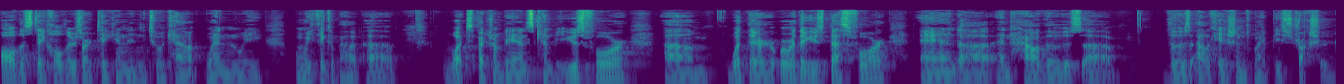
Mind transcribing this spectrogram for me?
all the stakeholders are taken into account when we when we think about uh, what spectrum bands can be used for, um, what they're or what they're used best for, and uh, and how those uh, those allocations might be structured.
